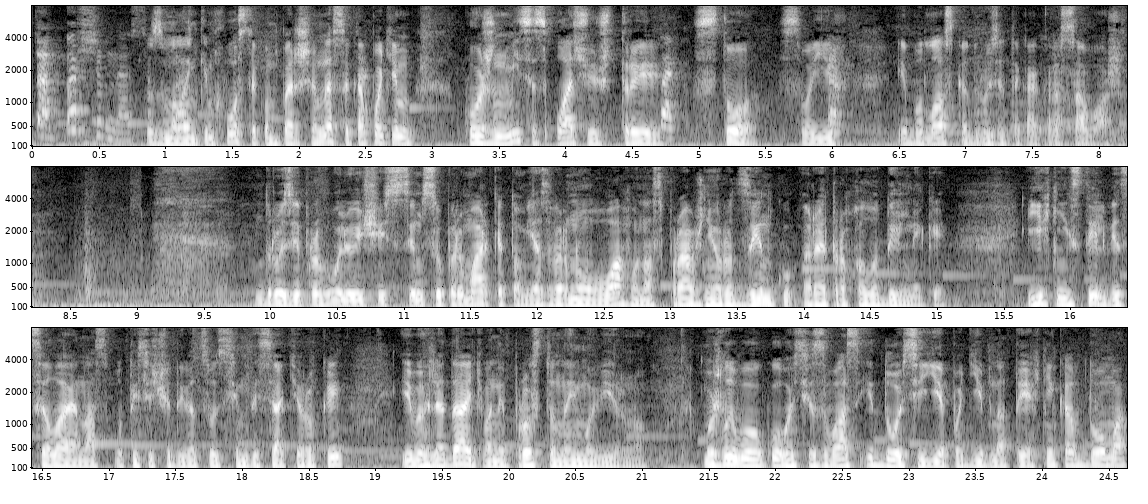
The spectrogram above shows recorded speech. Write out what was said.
так, перший внесок. з маленьким хвостиком, перший внесок, а потім кожен місяць сплачуєш 3 Так. 100 своїх. Так. І, будь ласка, друзі, така краса ваша. Друзі, прогулюючись цим супермаркетом, я звернув увагу на справжню родзинку ретро-холодильники. Їхній стиль відсилає нас у 1970-ті роки, і виглядають вони просто неймовірно. Можливо, у когось із вас і досі є подібна техніка вдома,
